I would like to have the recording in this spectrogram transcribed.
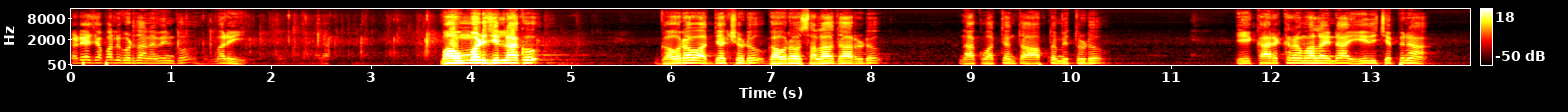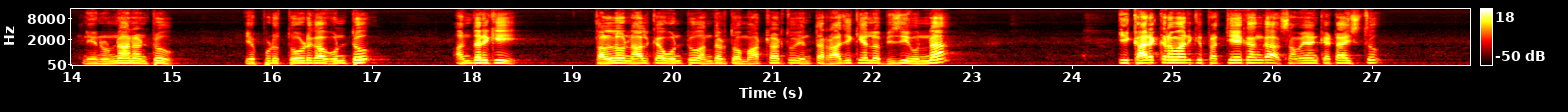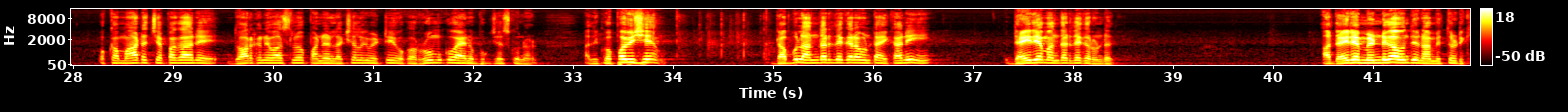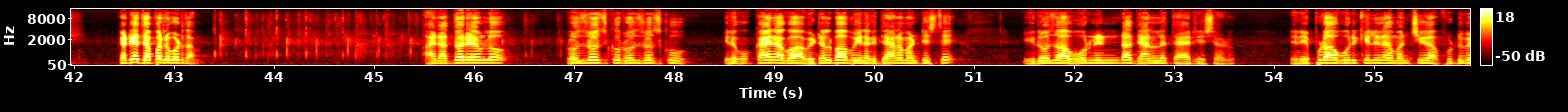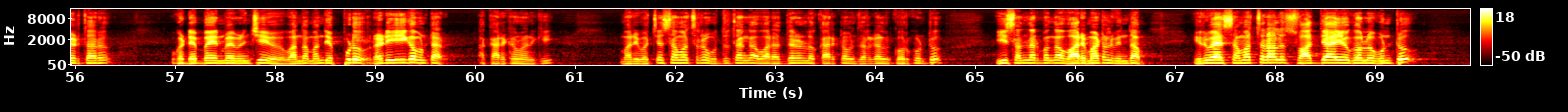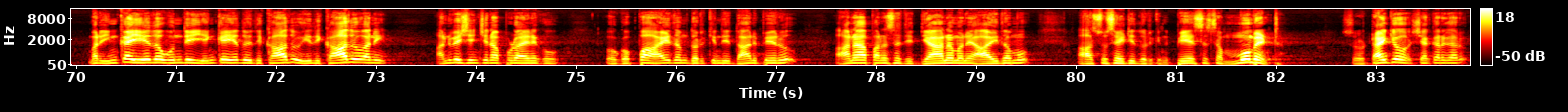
గట్టిగా చెప్పాలి కొడతా నవీన్కు. మరి మా ఉమ్మడి జిల్లాకు గౌరవ అధ్యక్షుడు గౌరవ సలహాదారుడు నాకు అత్యంత ఆప్తమిత్రుడు. ఈ కార్యక్రమాలైనా ఏది చెప్పినా నేనున్నానంటూ ఎప్పుడు తోడుగా ఉంటూ అందరికీ తలలో నాలుక ఉంటూ అందరితో మాట్లాడుతూ ఎంత రాజకీయాల్లో బిజీ ఉన్నా ఈ కార్యక్రమానికి ప్రత్యేకంగా సమయం కేటాయిస్తూ ఒక మాట చెప్పగానే ద్వారక నివాస్లో పన్నెండు లక్షలకు పెట్టి ఒక రూమ్కు ఆయన బుక్ చేసుకున్నాడు. అది గొప్ప విషయం. డబ్బులు అందరి దగ్గర ఉంటాయి కానీ ధైర్యం అందరి దగ్గర ఉండదు. ఆ ధైర్యం మెండుగా ఉంది నా మిత్రుడికి. గట్టిగా చెప్పని కొడదాం ఆయన ఆధ్వర్యంలో రోజు రోజుకు రోజు రోజుకు ఈయనకు ఒక్క ఆయన ఆ విఠల్ బాబు ఈయనకు ధ్యానం అంటిస్తే ఈరోజు ఆ ఊరు నిండా ధ్యానంలో తయారు చేశాడు. నేను ఎప్పుడు ఆ ఊరికి వెళ్ళినా మంచిగా ఫుడ్ పెడతారు. ఒక డెబ్బై ఎనభై నుంచి వంద మంది ఎప్పుడు రెడీగా ఉంటారు ఆ కార్యక్రమానికి. మరి వచ్చే సంవత్సరం ఉధృతంగా వారి అధ్వర్యంలో కార్యక్రమం జరగాలని కోరుకుంటూ ఈ సందర్భంగా వారి మాటలు విందాం. ఇరవై ఐదు సంవత్సరాలు స్వాధ్యాయోగంలో ఉంటూ మరి ఇంకా ఏదో ఉంది ఇంకా ఏదో ఇది కాదు ఇది కాదు అని అన్వేషించినప్పుడు ఆయనకు ఒక గొప్ప ఆయుధం దొరికింది. దాని పేరు ఆనాపనసతి ధ్యానం అనే ఆయుధము ఆ సొసైటీ దొరికింది. PSS movement so thank you Shankar garu.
